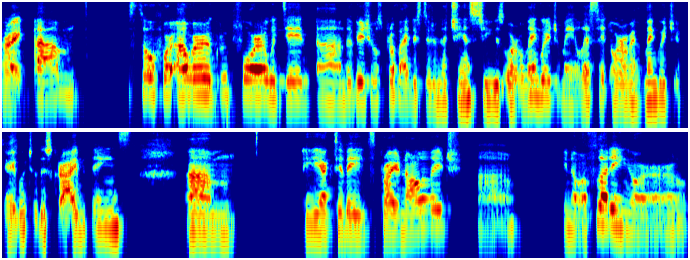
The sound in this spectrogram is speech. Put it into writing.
All right, um, so for our group four, we did, uh, the visuals provide the student a chance to use oral language, may elicit oral language if they're able to describe things. Um, it activates prior knowledge, uh, you know, a flooding or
